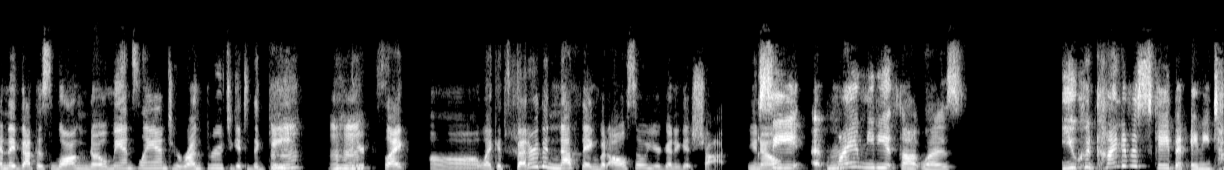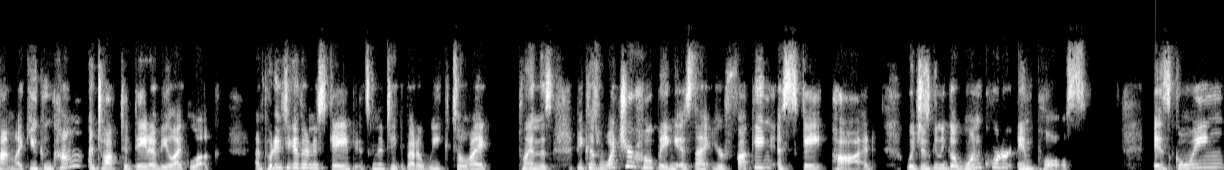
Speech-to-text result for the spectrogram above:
and they've got this long no man's land to run through to get to the gate. Mm-hmm. Mm-hmm. You're just like, oh, like it's better than nothing, but also you're going to get shot, you know? See, uh, my immediate thought was you could kind of escape at any time. Like you can come and talk to data and be like, look, I'm putting together an escape. It's going to take about a week to like plan this because what you're hoping is that your fucking escape pod, which is going to go one quarter impulse, is going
